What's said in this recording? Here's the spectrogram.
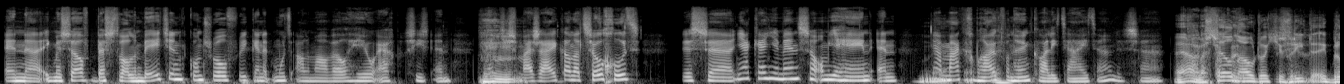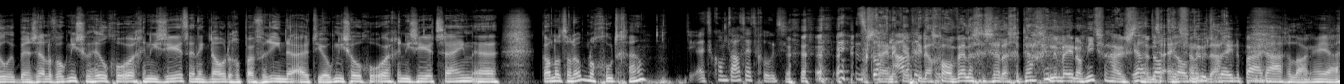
En eh, ik ben zelf best wel een beetje een control freak. En het moet allemaal wel heel erg precies en netjes. Maar zij kan dat zo goed. Dus eh, ja, ken je mensen om je heen. En ja, maak gebruik van hun kwaliteiten. Dus, eh, Ja, dat maar is stel nou dat je vrienden... Ik bedoel, ik ben zelf ook niet zo heel georganiseerd... en ik nodig een paar vrienden uit die ook niet zo georganiseerd zijn. Eh, kan het dan ook nog goed gaan? het komt altijd goed. Waarschijnlijk heb je dan goed. gewoon wel een gezellige dag en dan ben je nog niet verhuisd. aan het eind van de duurt alleen een paar dagen lang. hè, Ja.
